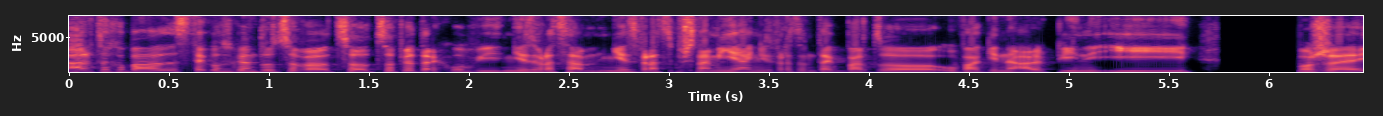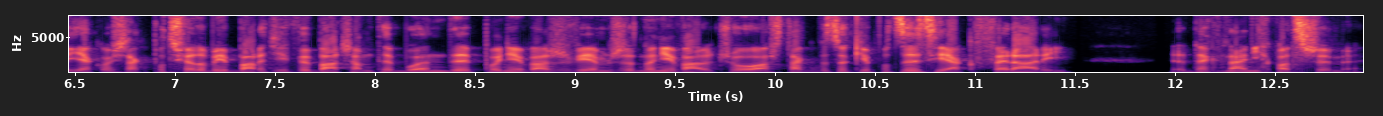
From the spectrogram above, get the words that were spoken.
ale to chyba z tego względu, co, co, co Piotrek mówi. Nie zwracam, nie zwracam, przynajmniej ja nie zwracam tak bardzo uwagi na Alpin i może jakoś tak podświadomie bardziej wybaczam te błędy, ponieważ wiem, że no nie walczą o aż tak wysokie pozycje jak Ferrari. Jednak na nich patrzymy.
